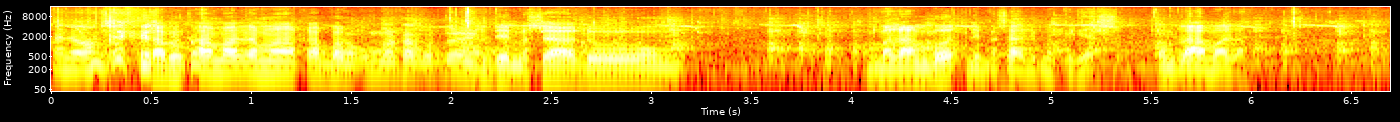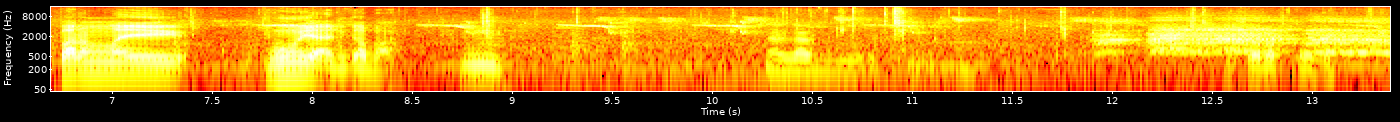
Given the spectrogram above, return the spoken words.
ano, Uncle? Tama-tama lang mga kabab. kung masagot to eh. Hindi masyadong malambot, hindi masyadong matigas. Tama lang. Parang may ngunguyaan ka ba? Mm. Nalago. Masarap talaga.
